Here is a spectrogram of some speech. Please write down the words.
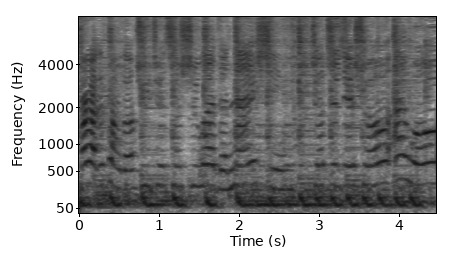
嘎嘎在唱歌。拒绝测试我的耐心，就直接说爱我。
